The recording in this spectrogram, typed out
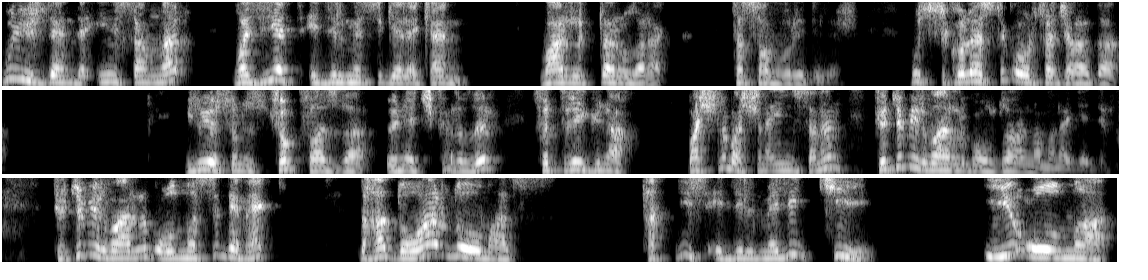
Bu yüzden de insanlar vaziyet edilmesi gereken varlıklar olarak tasavvur edilir. Bu skolastik ortaçağda biliyorsunuz çok fazla öne çıkarılır. Fıtri günah. Başlı başına insanın kötü bir varlık olduğu anlamına gelir. Kötü bir varlık olması demek daha doğar doğmaz takdis edilmeli ki iyi olma,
